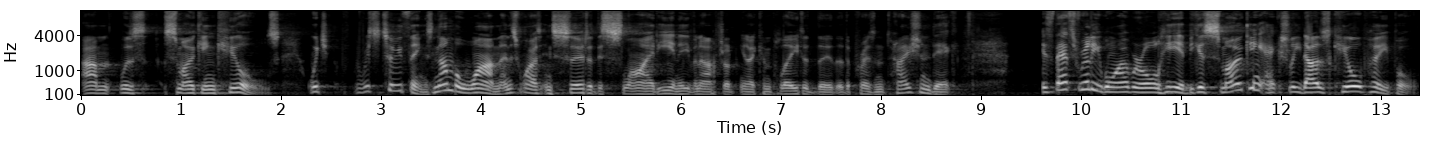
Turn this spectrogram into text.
um, was smoking kills, which was two things. Number one, and that's why I inserted this slide in even after I you know, completed the, the, the presentation deck, is that's really why we're all here, because smoking actually does kill people.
